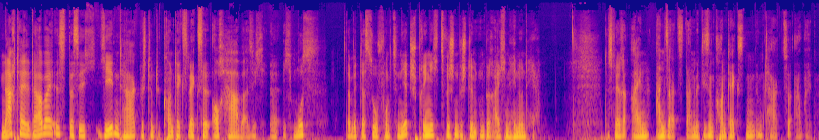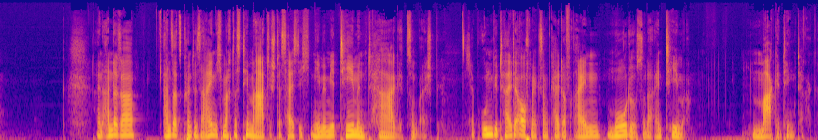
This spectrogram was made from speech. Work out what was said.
Nachteil dabei ist, dass ich jeden Tag bestimmte Kontextwechsel auch habe. Also ich, äh, ich muss, damit das so funktioniert, springe ich zwischen bestimmten Bereichen hin und her. Das wäre ein Ansatz, dann mit diesen Kontexten im Tag zu arbeiten. Ein anderer Ansatz könnte sein, ich mache das thematisch. Das heißt, ich nehme mir Thementage zum Beispiel. Ich habe ungeteilte Aufmerksamkeit auf einen Modus oder ein Thema. Marketingtag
